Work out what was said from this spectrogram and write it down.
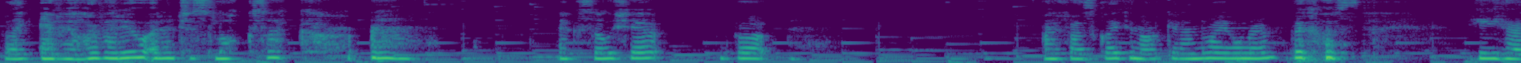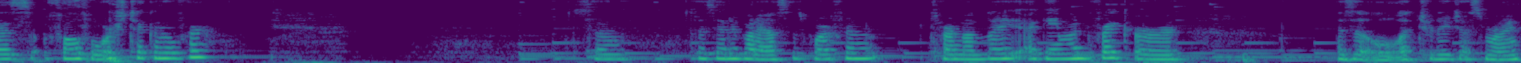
But like every other video and it just looks like like so shit. But I physically cannot get into my own room because he has full force taken over. So, has anybody else's boyfriend turned on like a gaming freak or is it literally just mine?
